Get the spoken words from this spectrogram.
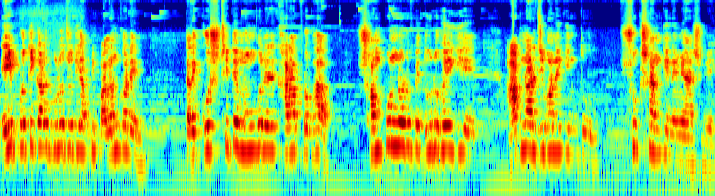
এই প্রতিকারগুলো যদি আপনি পালন করেন, তাহলে কোষ্ঠীতে মঙ্গলের খারাপ প্রভাব সম্পূর্ণরূপে দূর হয়ে গিয়ে আপনার জীবনে কিন্তু সুখ শান্তি নেমে আসবে।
